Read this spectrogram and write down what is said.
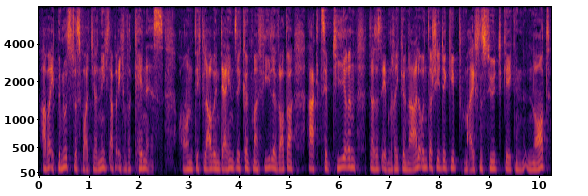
Aber ich benutze das Wort ja nicht, aber ich kenne es. Und ich glaube, in der Hinsicht könnte man viele Wörter akzeptieren, dass es eben regionale Unterschiede gibt, meistens Süd gegen Nord,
